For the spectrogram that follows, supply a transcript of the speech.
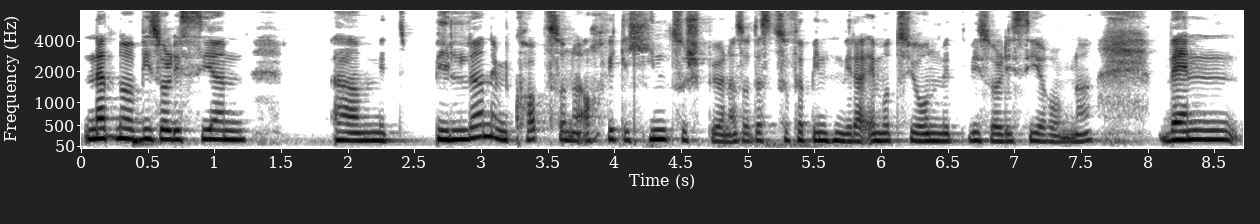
nicht nur visualisieren ähm, mit Bildern im Kopf, sondern auch wirklich hinzuspüren, also das zu verbinden, wieder Emotionen mit Visualisierung. Ne? Wenn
